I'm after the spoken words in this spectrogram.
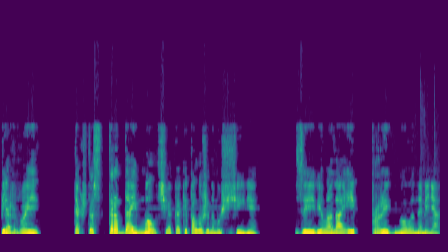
первой, так что страдай молча, как и положено мужчине, заявила она и прыгнула на меня.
